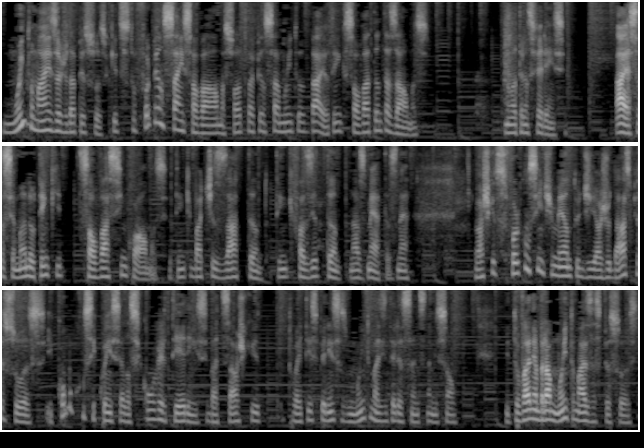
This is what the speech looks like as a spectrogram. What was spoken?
Muito mais ajudar pessoas, porque se tu for pensar em salvar almas só, tu vai pensar muito, ah, eu tenho que salvar tantas almas numa transferência. Ah, essa semana eu tenho que salvar cinco almas, eu tenho que batizar tanto, tenho que fazer tanto nas metas, né? Eu acho que se for com o sentimento de ajudar as pessoas e como consequência elas se converterem e se batizar, acho que tu vai ter experiências muito mais interessantes na missão. E tu vai lembrar muito mais das pessoas,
